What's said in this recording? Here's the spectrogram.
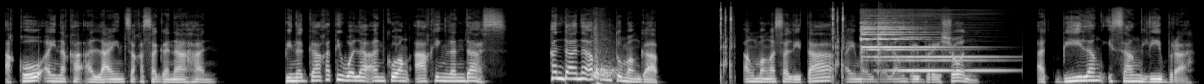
Ako ay naka-align sa kasaganahan. Pinagkakatiwalaan ko ang aking landas. Handa na akong tumanggap. Ang mga salita ay may dalang vibrasyon. At bilang isang libra,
